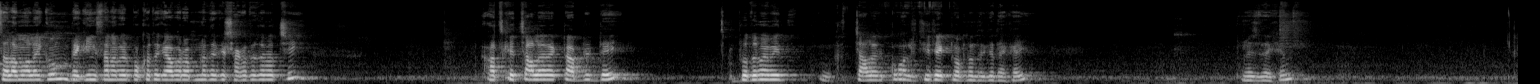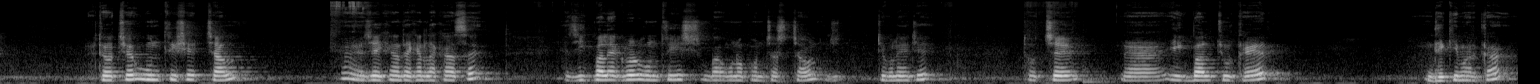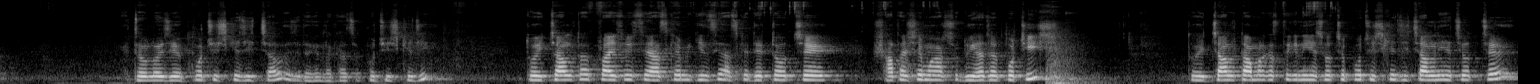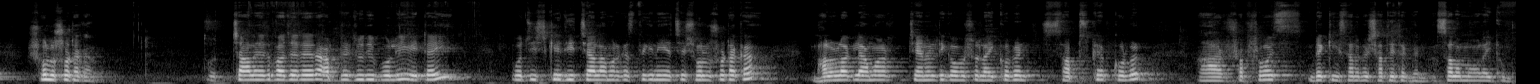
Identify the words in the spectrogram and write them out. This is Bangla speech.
সালামু আলাইকুম। বেকিং সানাবের পক্ষ থেকে আবার আপনাদেরকে স্বাগত জানাচ্ছি। আজকে চালের একটা আপডেট দেই। প্রথমে আমি চালের কোয়ালিটিটা একটু আপনাদেরকে দেখাই। দেখেন। এটা হচ্ছে উনত্রিশের চাল। হ্যাঁ যে এখানে দেখেন লেখা আছে যে এগ্রোর উনত্রিশ বা উনপঞ্চাশ চাউল যেটি বলে যে। এটা হচ্ছে ইকবাল চুরখায়ের ঢেকি মার্কা। এটা হলো যে পঁচিশ কেজির চাল, এই যে দেখেন লেখা আছে পঁচিশ কেজি। তো এই চালটার প্রাইস হয়েছে আজকে আমি কিনছি, আজকে ডেটটা হচ্ছে সাতাশে মার্চ দুই হাজার পঁচিশ। তো এই চালটা আমার কাছ থেকে নিয়েছে হচ্ছে পঁচিশ কেজি চাল নিয়েছে হচ্ছে ষোলোশো টাকা। তো চালের বাজারের আপডেট যদি বলি, এটাই পঁচিশ কেজি চাল আমার কাছ থেকে নিয়েছে ষোলোশো টাকা। ভালো লাগলে আমার চ্যানেলটিকে অবশ্যই লাইক করবেন সাবস্ক্রাইব করবেন। আর সবসময় ব্রেকিং সালামের সাথেই থাকবেন। আসসালামু আলাইকুম।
